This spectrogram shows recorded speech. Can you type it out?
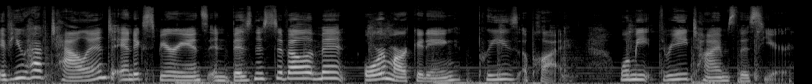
If you have talent and experience in business development or marketing, please apply. We'll meet three times this year.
